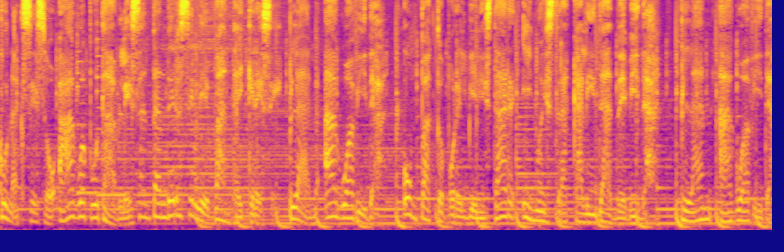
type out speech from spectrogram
Con acceso a agua potable, Santander se levanta y crece. Plan Agua Vida. Un pacto por el bienestar y nuestra calidad de vida. Plan Agua Vida.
